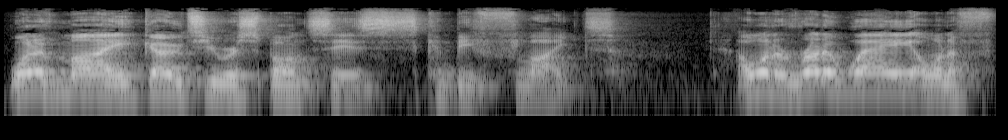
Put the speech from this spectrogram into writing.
one of my go to responses can be flight. I want to run away. I want to f-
